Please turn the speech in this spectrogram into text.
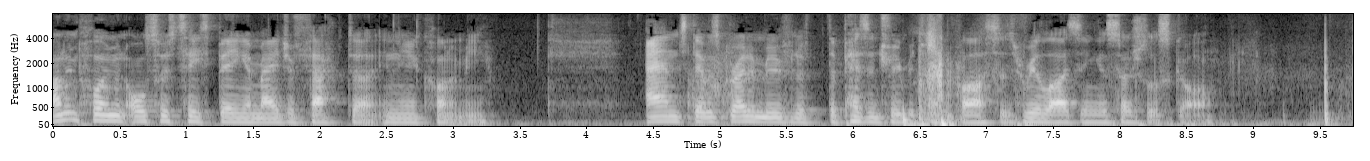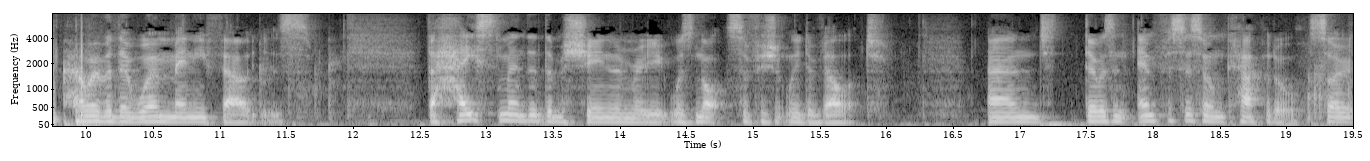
unemployment also ceased being a major factor in the economy. And there was greater movement of the peasantry between classes, realizing a socialist goal. However, there were many failures. The haste meant that the machinery was not sufficiently developed, and there was an emphasis on capital, so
